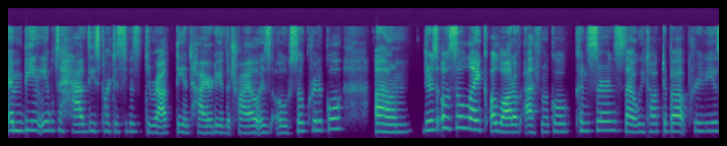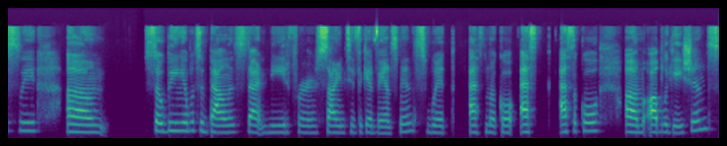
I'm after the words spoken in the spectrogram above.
and being able to have these participants throughout the entirety of the trial is also critical. Um, there's also like a lot of ethical concerns that we talked about previously. Um, so being able to balance that need for scientific advancements with ethnical eth ethical um, obligations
